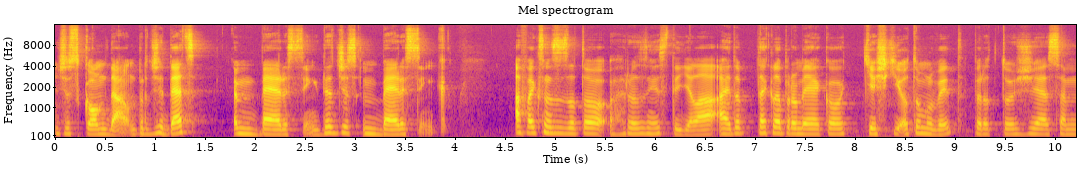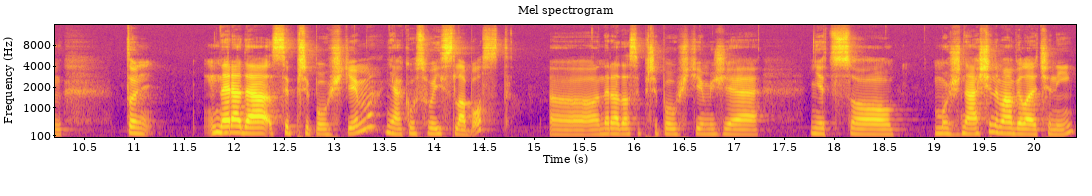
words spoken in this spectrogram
just calm down, protože that's embarrassing, that's just embarrassing. A fakt jsem se za to hrozně styděla a je to takhle pro mě jako těžký o tom mluvit, protože jsem to nerada si připouštím, nějakou svoji slabost. Uh, nerada si připouštím, že něco možná ještě nemám vyléčený,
